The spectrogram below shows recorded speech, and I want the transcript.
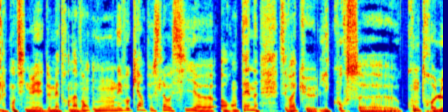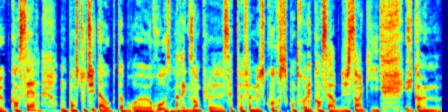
On a continué de mettre en avant. On évoquait un peu cela aussi euh, hors antenne. C'est vrai que les courses euh, contre le cancer, on pense tout de suite à Octobre Rose, Oui. par exemple, cette fameuse course contre le cancer du sein qui est quand même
